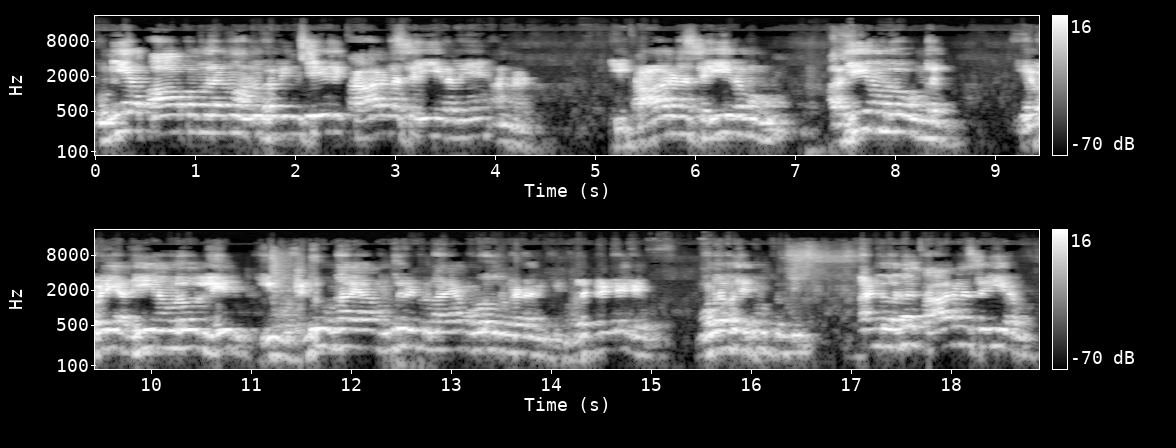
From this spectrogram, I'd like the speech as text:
పుణ్య పాపములను అనుభవించేది కారణ శరీరమే అన్నాడు. ఈ కారణ శరీరము అధీనములో ఉండదు. ఎవడి అధీనంలో లేదు. ఈ రెండు ఉన్నాయా? ముందు రెండు ఉన్నాయా? మూడవది ఉండడానికి. మొదటి రెండే లేవు మూడవది ఏముంటుంది అందువల్ల కారణ శరీరం.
